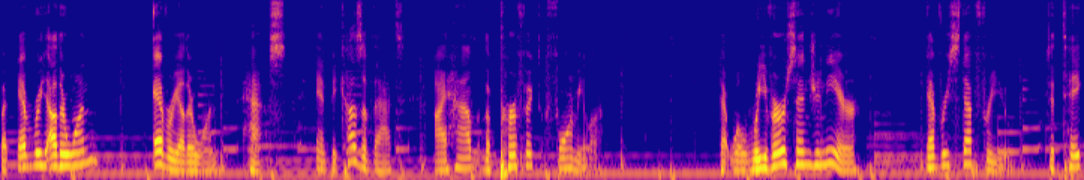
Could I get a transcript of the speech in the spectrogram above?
But every other one, every other one has. And because of that, I have the perfect formula that will reverse engineer every step for you to take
